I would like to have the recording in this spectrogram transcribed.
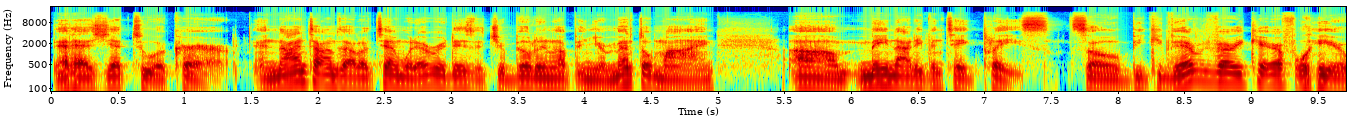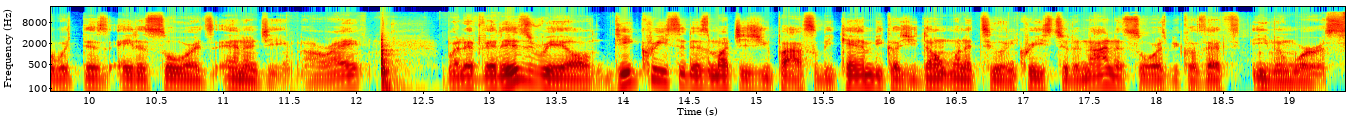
that has yet to occur. And nine times out of ten, whatever it is that you're building up in your mental mind um, may not even take place. So be very very careful here with this Eight of Swords energy. All right. But if it is real, decrease it as much as you possibly can because you don't want it to increase to the dinosaurs because that's even worse.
